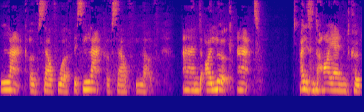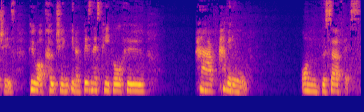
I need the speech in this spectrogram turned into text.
lack of self worth, this lack of self love. And I look at, I listen to high end coaches who are coaching, you know, business people who have, have it all on the surface.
